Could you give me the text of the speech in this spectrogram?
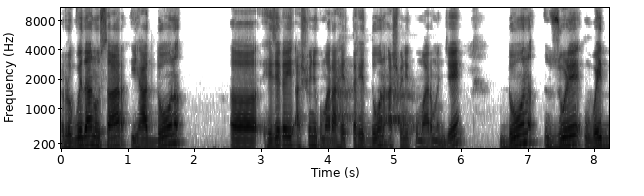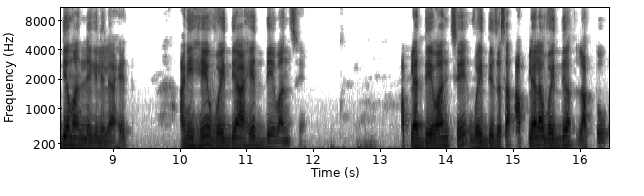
ऋग्वेदानुसार ह्या दोन हे जे काही अश्विनी कुमार आहेत तर हे दोन अश्विनी कुमार म्हणजे दोन जुळे वैद्य मानले गेलेले आहेत आणि हे वैद्य आहेत देवांचे. आपल्या देवांचे वैद्य जसं आपल्याला वैद्य लागतो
